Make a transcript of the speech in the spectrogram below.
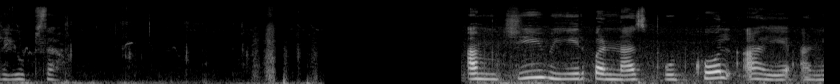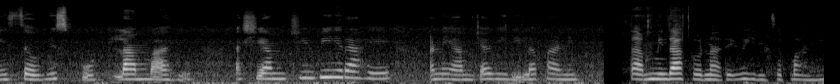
लई उपसा. आमची विहीर पन्नास फूट खोल आहे आणि सव्वीस फूट लांब आहे. अशी आमची विहीर आहे आणि आमच्या विहिरीला पाणी आता मी दाखवणार आहे विहिरीचं पाणी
